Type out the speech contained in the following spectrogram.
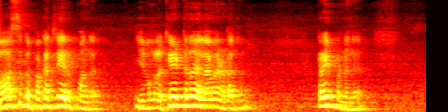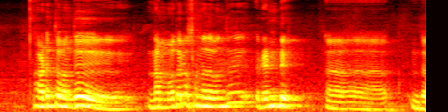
பாஸுக்கு பக்கத்துலேயே இருப்பாங்க. இவங்களை கேட்டு தான் எல்லாமே நடக்கும். ட்ரை பண்ணுங்கள் அடுத்து வந்து நான் முதல்ல சொன்னது வந்து ரெண்டு இந்த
